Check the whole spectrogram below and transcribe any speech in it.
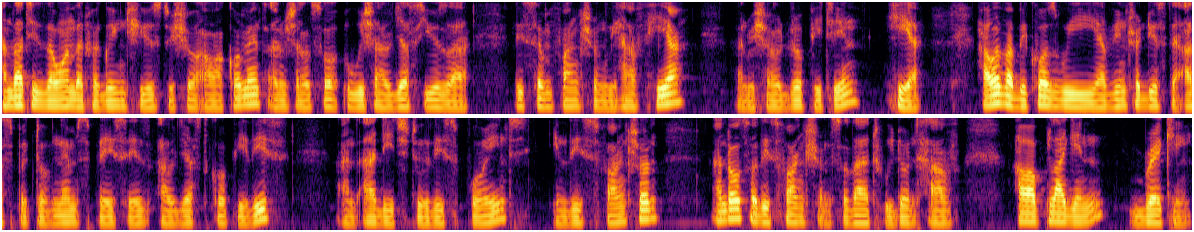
and that is the one that we're going to use to show our comments and we shall so we shall just use uh, this same function we have here and we shall drop it in here. However, because we have introduced the aspect of namespaces, I'll just copy this and add it to this point in this function and also this function so that we don't have our plugin breaking.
